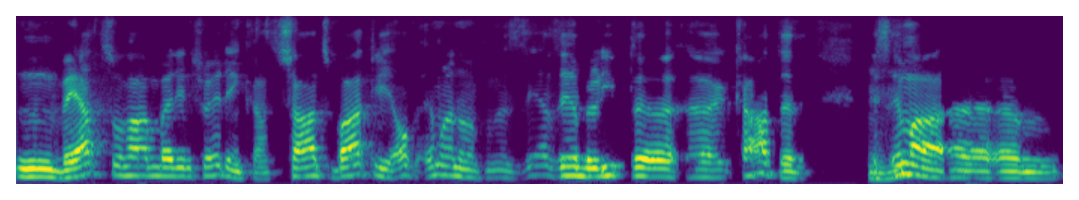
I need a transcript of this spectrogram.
einen Wert zu haben bei den Trading Cards. Charles Barkley auch immer noch eine sehr, sehr beliebte äh, Karte. Ist Mhm. immer äh, ähm,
